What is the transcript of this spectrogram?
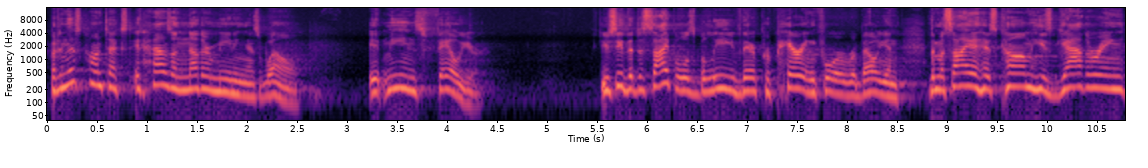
But in this context, it has another meaning as well it means failure. You see, the disciples believe they're preparing for a rebellion. The Messiah has come, he's gathering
